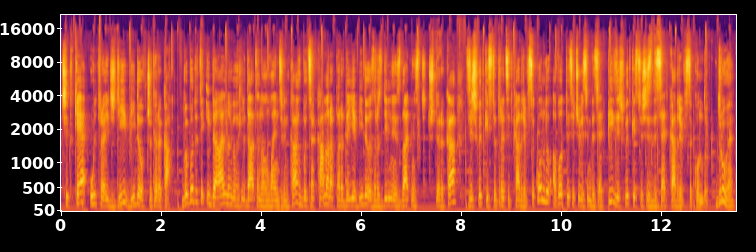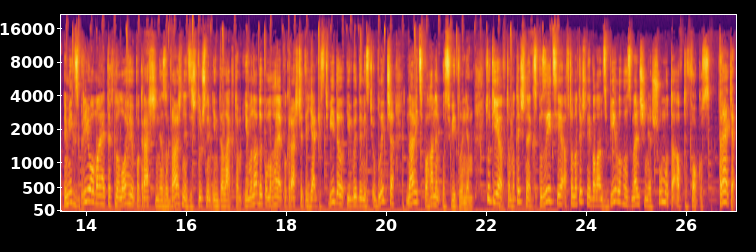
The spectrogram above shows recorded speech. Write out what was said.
чітке Ultra HD відео в 4К. Ви будете ідеально виглядати на онлайн-дзвінках, бо ця камера передає відео з роздільною здатністю 4К зі швидкістю 30 кадрів в секунду або 1080p зі швидкістю 60 кадрів в секунду. Друге, MX Brio має технологію покращення зображення зі штучним інтелектом, і вона допомагає покращити якість відео і видимість обличчя навіть з поганим освітленням. Тут є автоматична експозиція, автоматичний баланс білого, зменшення шуму та автофокус. Третє.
